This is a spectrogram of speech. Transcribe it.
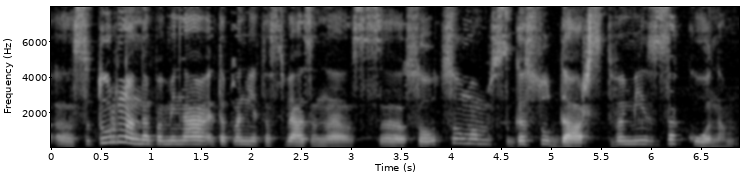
Э, Сатурн, напоминаю, эта планета связана с социумом, с государствами, с законом.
